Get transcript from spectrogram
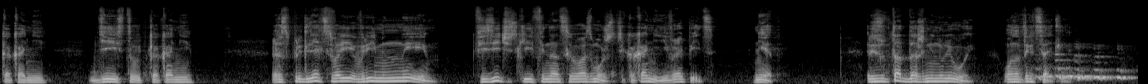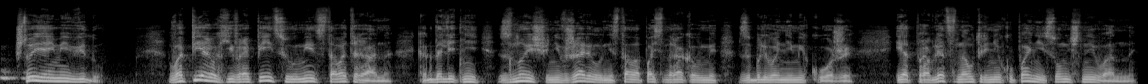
как они, действовать, как они, распределять свои временные, физические и финансовые возможности, как они, европейцы. Нет. Результат даже не нулевой, он отрицательный. Что я имею в виду? Во-первых, европейцы умеют вставать рано, когда летний зной еще не вжарил и не стал опасен раковыми заболеваниями кожи, и отправляться на утреннее купание и солнечные ванны.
